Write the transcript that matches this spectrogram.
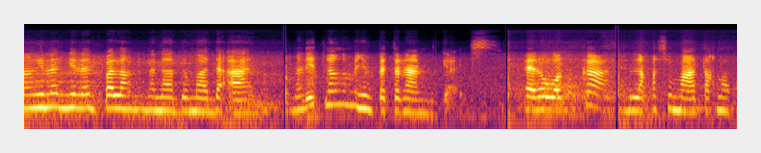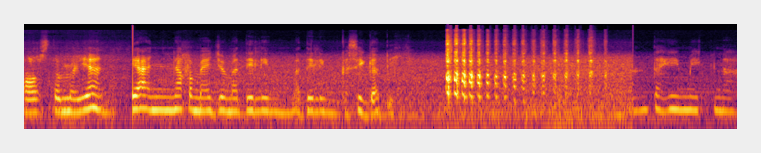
Ang ilan-ilan pa lang naman na dumadaan. Maliit lang naman yung petro namin, guys. Pero wag ka. Malakas sumatak ng customer yan. Yan ako medyo madilim. Madilim kasi gabi. Ang tahimik na.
